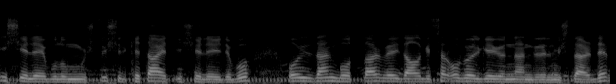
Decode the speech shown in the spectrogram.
iş yeleği bulunmuştu. Şirkete ait iş yeleğiydi bu. O yüzden botlar ve dalgıçlar o bölgeye yönlendirilmişlerdi.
